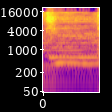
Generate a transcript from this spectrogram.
to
